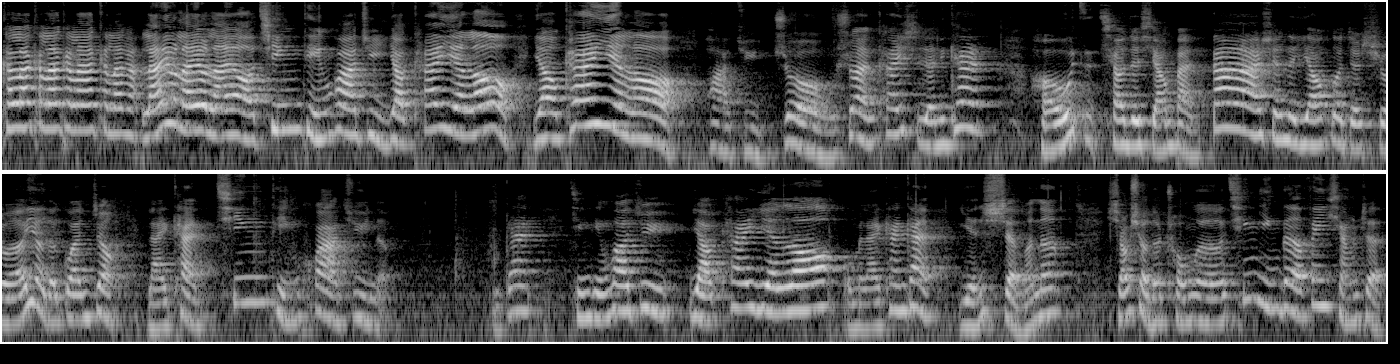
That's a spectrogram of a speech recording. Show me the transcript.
咔啦咔啦咔啦咔啦咔，来哟来哟来哟！蜻蜓话剧要开演喽，要开演喽！话剧总算开始了，你看。猴子敲着响板，大声地吆喝着所有的观众来看蜻蜓话剧呢。你看，蜻蜓话剧要开演喽！我们来看看演什么呢？小小的虫儿轻盈地飞翔着，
